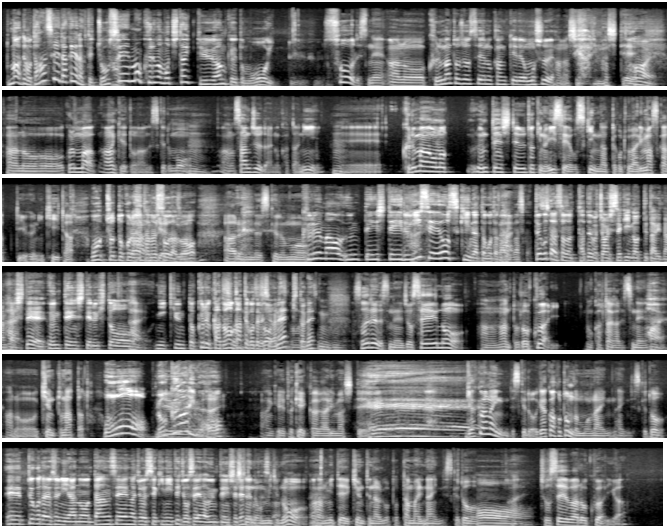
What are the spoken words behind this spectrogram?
まあでも男性だけじゃなくて女性も車持ちたいっていうアンケートも多いというふうな。そうですね。あの車と女性の関係で面白い話がありまして、はい。あのこれまあアンケートなんですけども、ん。あの30代の方に、うん。えー車をの運転している時の異性を好きになったことがありますかっていうふうに聞いたおちょっとこれは楽しそうだぞ。あるんですけども。車を運転している異性を好きになったことがありますか、はい。ということはその例えば助手席に乗ってたりなんかして、運転してる人はいにキュンとくるかどうかってことですよね、そうきっとね。そうそれでですね女性のあのなんと6割の方がですね、はい。あのキュンとなったと。おお6割も、はい。アンケート結果がありまして。へえ。逆はないんですけど逆はほとんどもうないないんですけど。えーということは要するにあの男性が助手席にいて女性が運転しててっしてるのを見てことですか？るのを、あの見てキュンってなることってあんまりないんですけど、はい、女性は6割が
